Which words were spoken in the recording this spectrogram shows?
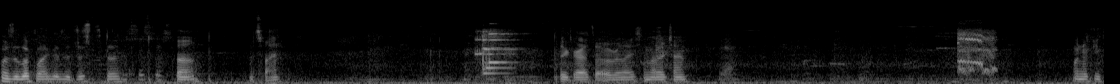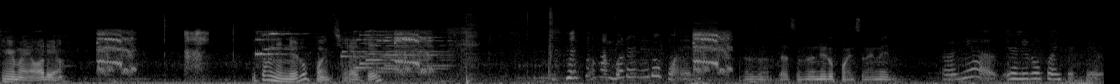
What does it look like? Is it just the It's just phone? That's fine. Figure out the overlay some other time. Yeah. Wonder if you can hear my audio. Look how many noodle points you have, dude. what are noodle points? Those are- That's the noodle points that I made. Oh yeah, your noodle points are cute.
